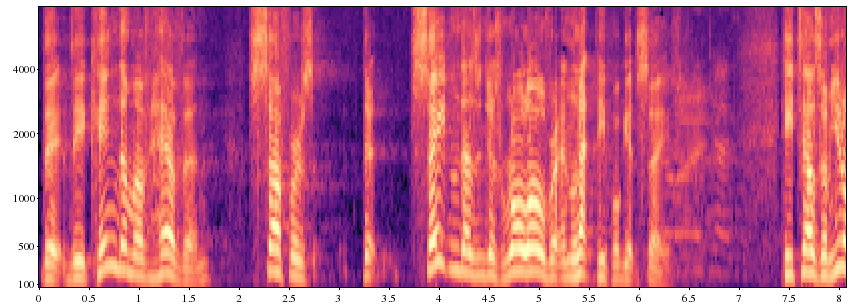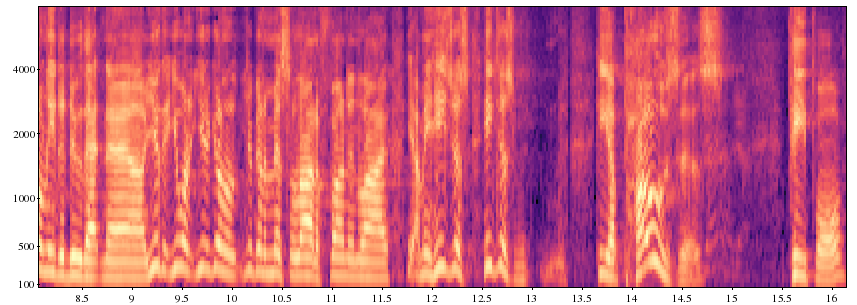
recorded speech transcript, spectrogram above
The, the kingdom of heaven suffers, that Satan doesn't just roll over and let people get saved. He tells them, you don't need to do that now. You, you want, you're going you're gonna miss a lot of fun in life. I mean, he just, he just, he opposes people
